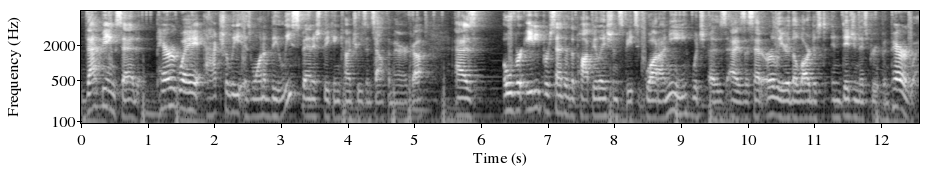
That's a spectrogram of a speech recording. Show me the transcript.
That being said, Paraguay actually is one of the least Spanish speaking countries in South America as over 80% of the population speaks Guarani, which is, as I said earlier, the largest indigenous group in Paraguay.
